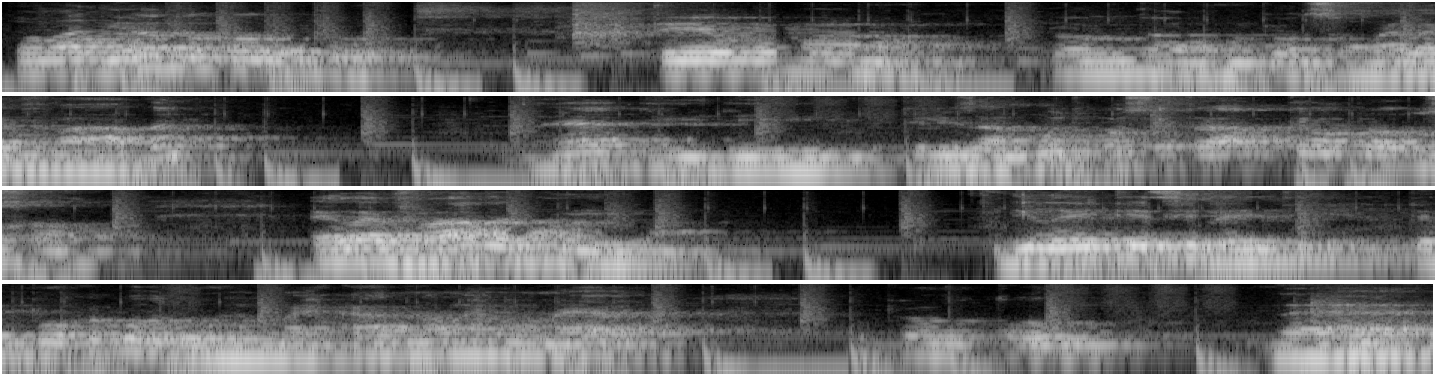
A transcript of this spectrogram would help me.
Então, não adianta o produtor ter uma uma produção elevada, né, de, de, utilizar muito concentrado, ter uma produção elevada de, de leite e esse leite ter pouca gordura. O mercado não remunera o produtor né,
